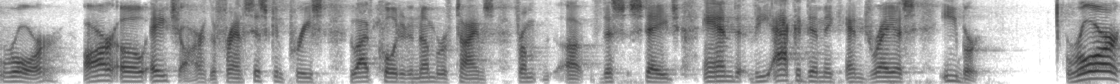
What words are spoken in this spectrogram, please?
Rohr, R O H R, the Franciscan priest who I've quoted a number of times from uh, this stage, and the academic Andreas Ebert. Rohr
